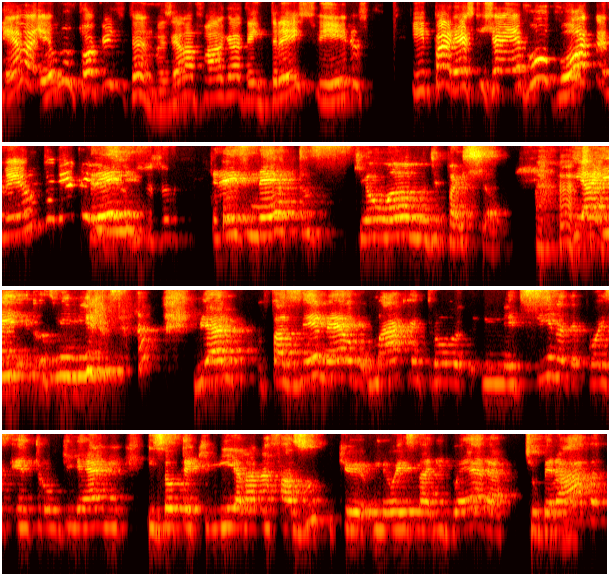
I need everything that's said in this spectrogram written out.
ela eu não estou acreditando, mas ela fala que ela tem três filhos e parece que já é vovó também, eu não estou nem acreditando. Três, três netos que eu amo de paixão. E aí os meninos vieram fazer, né? O Marco entrou em medicina, depois entrou o Guilherme em zootecnia lá na Fazu, porque o meu ex-marido era de Uberaba,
